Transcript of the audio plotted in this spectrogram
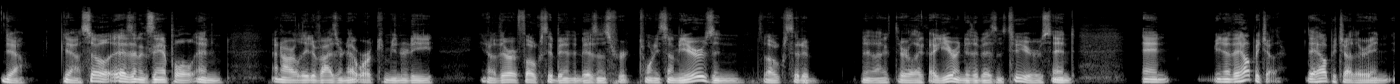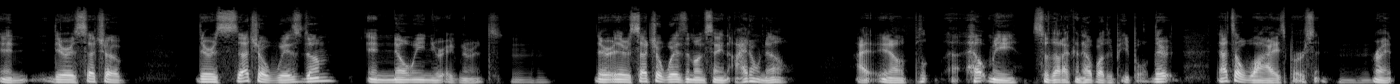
Yeah. Yeah. So as an example, in, in our Elite advisor network community, you know, there are folks that have been in the business for 20 some years and folks that have been like, they're like a year into the business, two years. And, and, you know, they help each other. They help each other. And, and there is such a, there is such a wisdom in knowing your ignorance. Mm-hmm. There, there's such a wisdom of saying, I don't know. I, you know, pl- help me so that I can help other people. There, that's a wise person, Mm-hmm. right?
